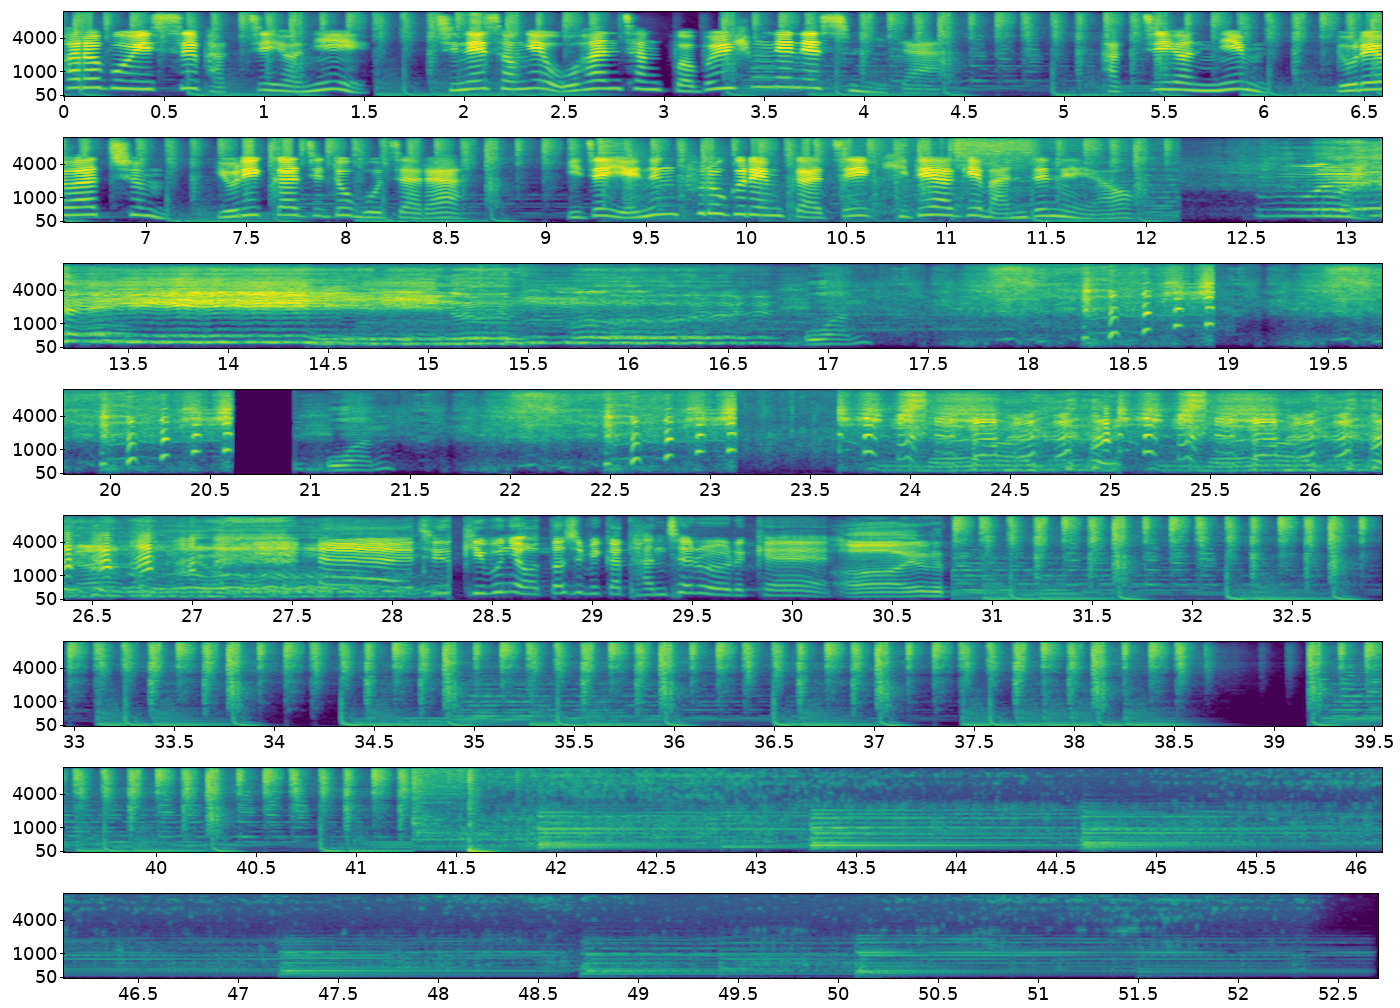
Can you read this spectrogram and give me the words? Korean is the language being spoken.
파라보이스 박지현이 진혜성의 오한 창법을 흉내냈습니다. 박지현님, 노래와 춤, 요리까지도 모자라 이제 예능 프로그램까지 기대하게 만드네요. 왜이 눈물 오한 오한 네, 기분이 어떠십니까? 단체로 이렇게 아 이거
